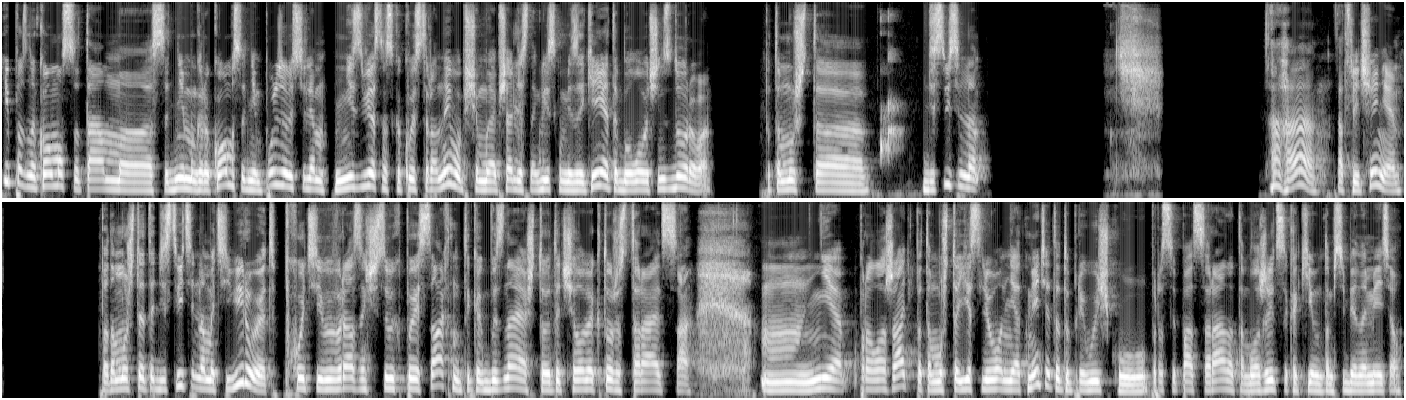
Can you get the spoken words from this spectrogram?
и познакомился там э, с одним игроком, с одним пользователем. Неизвестно с какой страны, в общем, мы общались на английском языке, и это было очень здорово. Потому что действительно... Ага, отвлечение. Потому что это действительно мотивирует, хоть и вы в разных часовых поясах, но ты как бы знаешь, что этот человек тоже старается не проложать, потому что если он не отметит эту привычку просыпаться рано, там ложиться, какие он там себе наметил,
